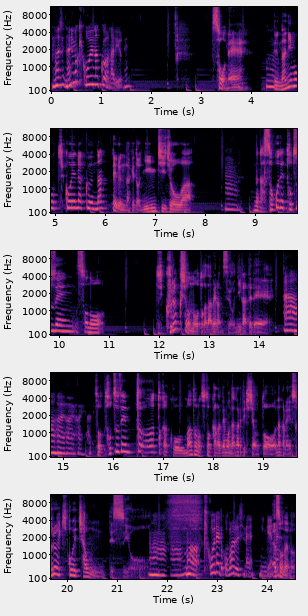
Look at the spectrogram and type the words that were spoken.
何も聞こえなくはなるよね。そうね。うん、で何も聞こえなくなってるんだけど認知上は。うん、なんかそこで突然その私クラクションの音がダメなんですよ苦手で。ああはいはいはいはい。そう突然プーとかこう窓の外からでも流れてきちゃうとなんかねそれは聞こえちゃうんですよ、うんうん、まあ聞こえないと困るしね人間ね。あそうなの。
